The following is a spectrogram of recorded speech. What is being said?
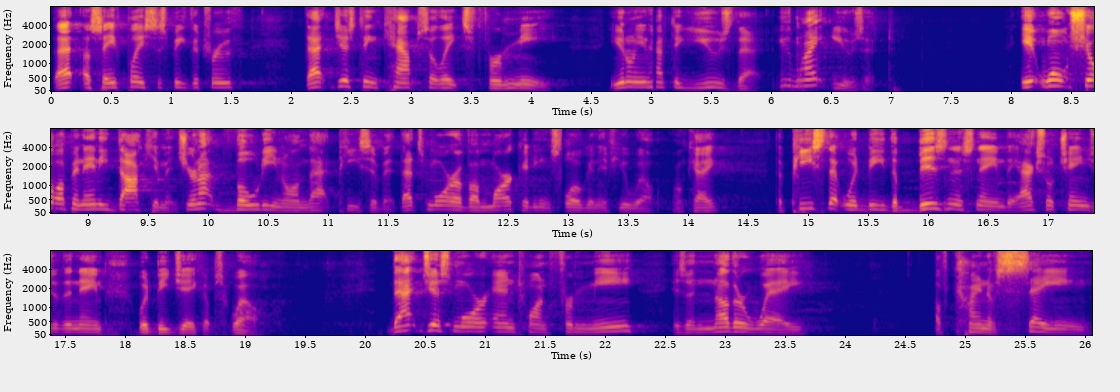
That, a safe place to speak the truth, that just encapsulates for me. You don't even have to use that. You might use it. It won't show up in any documents. You're not voting on that piece of it. That's more of a marketing slogan, if you will, okay? The piece that would be the business name, the actual change of the name, would be Jacob's Well. That just more, Antoine, for me, is another way of kind of saying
